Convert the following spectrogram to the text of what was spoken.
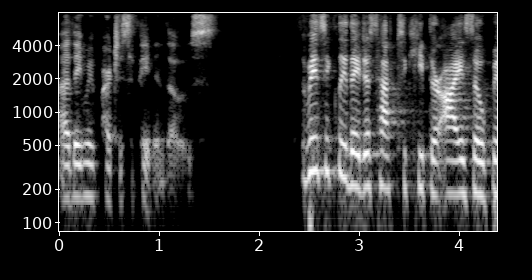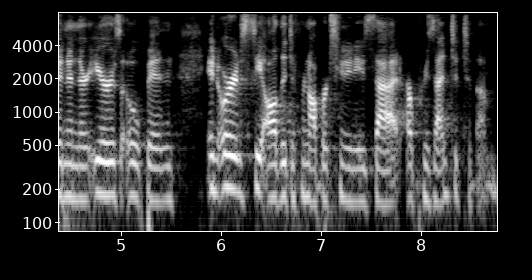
uh, they may participate in those so basically, they just have to keep their eyes open and their ears open in order to see all the different opportunities that are presented to them.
